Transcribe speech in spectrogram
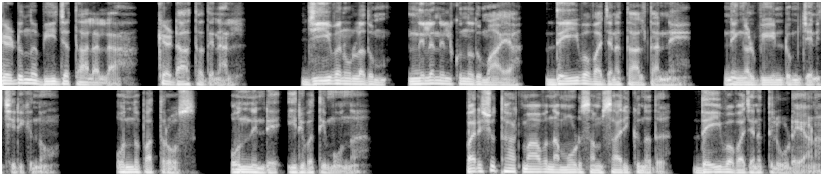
കെടുന്ന ബീജത്താലല്ല കെടാത്തതിനാൽ. ജീവനുള്ളതും നിലനിൽക്കുന്നതുമായ ദൈവവചനത്താൽ തന്നെ നിങ്ങൾ വീണ്ടും ജനിച്ചിരിക്കുന്നു. ഒന്ന് പത്രോസ് ഒന്നിന്റെ ഇരുപത്തിമൂന്ന്. പരിശുദ്ധാത്മാവ് നമ്മോട് സംസാരിക്കുന്നത് ദൈവവചനത്തിലൂടെയാണ്.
